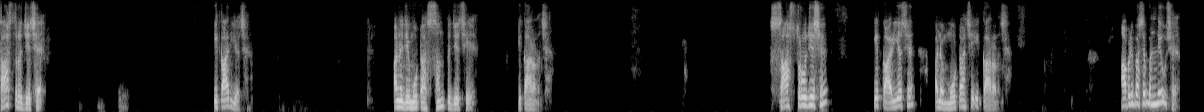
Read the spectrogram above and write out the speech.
શાસ્ત્ર જે છે, એ કાર્ય છે. અને જે મોટા સંત જે છે, એ કારણ છે. શાસ્ત્રો જે છે, એ કાર્ય છે અને મોટા છે એ કારણ છે. આપણી પાસે બંને છે.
